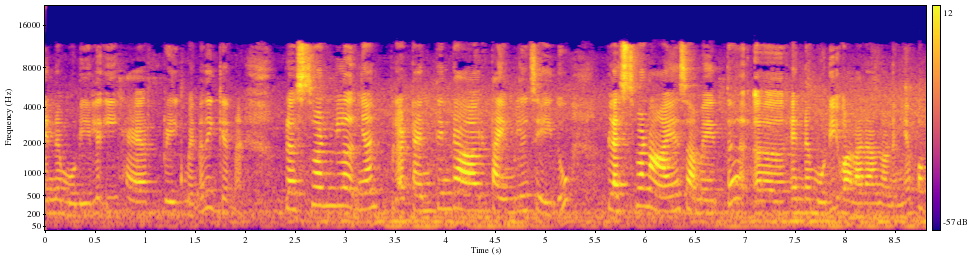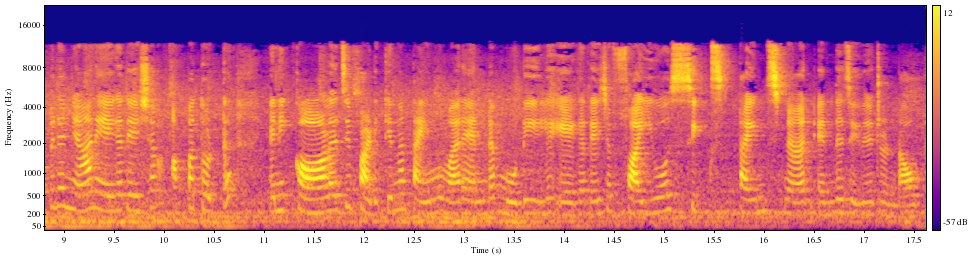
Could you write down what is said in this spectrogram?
എന്റെ മുടിയിൽ ഈ ഹെയർ ട്രീറ്റ്മെന്റ് നിൽക്കുന്നത്. പ്ലസ് വണ്ണിൽ ഞാൻ ടെൻത്തിന്റെ ആ ഒരു ടൈമിൽ ചെയ്തു. പ്ലസ് വൺ ആയ സമയത്ത് എന്റെ മുടി വളരാൻ തുടങ്ങി. അപ്പോൾ പിന്നെ ഞാൻ ഏകദേശം അപ്പം തൊട്ട് എനിക്ക് കോളേജ് പഠിക്കുന്ന ടൈം വരെ എന്റെ മുടിയിൽ ഏകദേശം ഫൈവ് ഓർ സിക്സ് ടൈംസ് ഞാൻ എന്ത് ചെയ്തിട്ടുണ്ടാവും?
